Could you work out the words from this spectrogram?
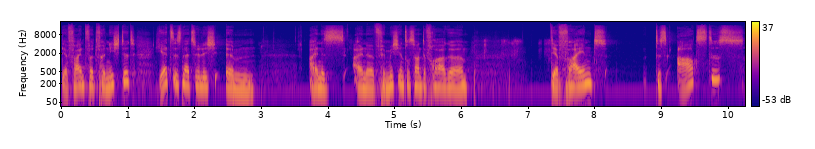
der Feind wird vernichtet. Jetzt ist natürlich ähm, eines, eine für mich interessante Frage, der Feind des Arztes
